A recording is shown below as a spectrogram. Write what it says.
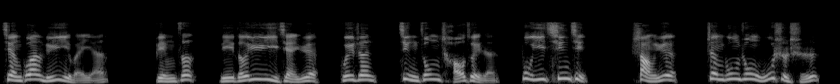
见官吕以为言。丙子，李德裕意见曰：“归真，敬宗朝罪人，不宜亲近。”上曰：“朕宫中无事时，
